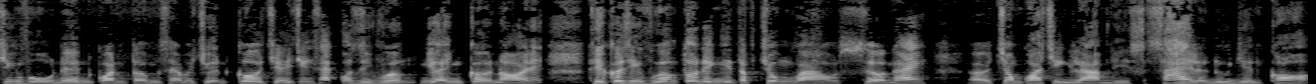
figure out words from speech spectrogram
chính phủ nên quan tâm xem cái chuyện cơ chế chính sách có gì vướng. Như anh cơ nói đấy thì có gì vướng tôi đề nghị tập trung vào sửa ngay. Ờ, trong quá trình làm thì sai là đương nhiên có.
